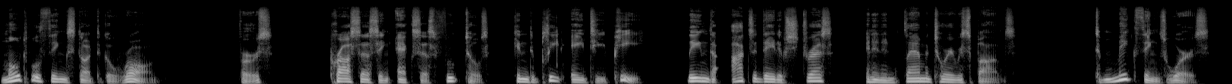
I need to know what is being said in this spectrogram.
multiple things start to go wrong. First, processing excess fructose can deplete ATP, leading to oxidative stress and an inflammatory response. To make things worse,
